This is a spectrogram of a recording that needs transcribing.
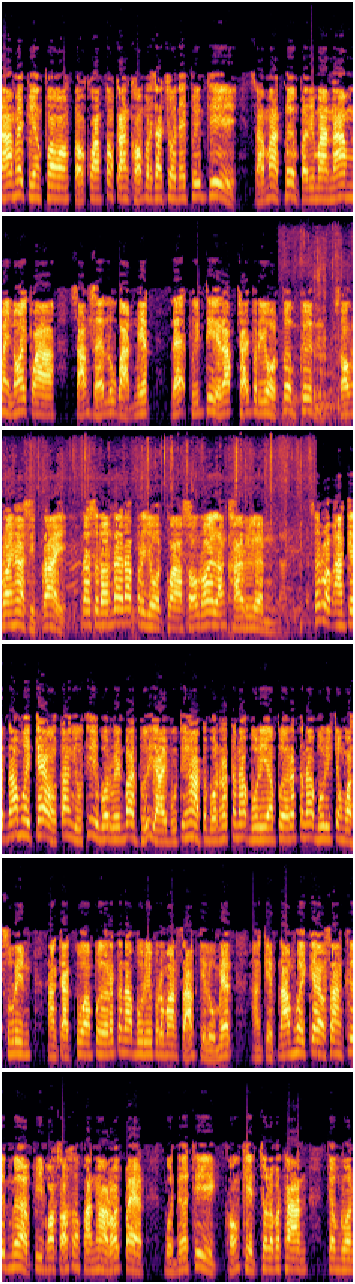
น้ำให้เพียงพอต่อความต้องการของประชาชนในพื้นที่ สามารถเพิ่มปริมาณน้ำไม่น้อยกว่า 3 แสนลูกบาศก์เมตร และพื้นที่รับใช้ประโยชน์เพิ่มขึ้น 250 ไร่ราษฎรได้รับประโยชน์กว่า 200 หลังคาเรือน สำหรับอ่างเก็บน้ำห้วยแก้วตั้งอยู่ที่บริเวณบ้านผือใหญ่หมู่ที่ 5ตำบลรัตนบุรีอำเภอรัตนบุรีจังหวัดสุรินทร์ห่างจากตัวอำเภอรัตนบุรีประมาณ 3 กิโลเมตร อ่างเก็บน้ำห้วยแก้วสร้างขึ้นเมื่อปีพศ 2508 บนเนื้อที่ของเขตชลประทานจำนวน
